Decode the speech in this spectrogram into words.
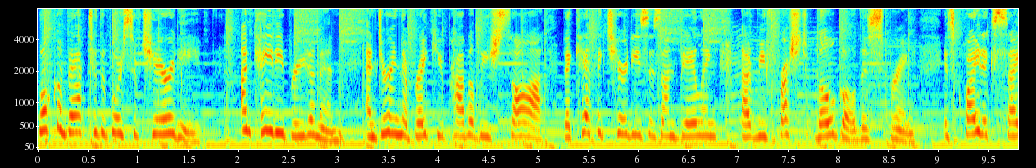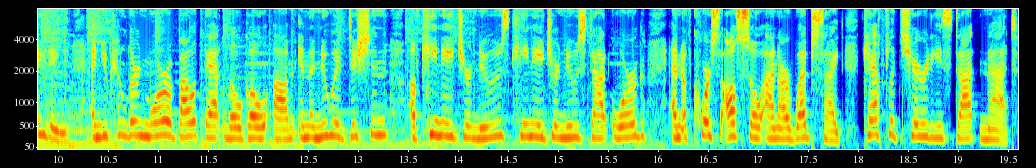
Welcome back to the Voice of Charity. I'm Katie Breedeman, and during the break, you probably saw that Catholic Charities is unveiling a refreshed logo this spring. It's quite exciting, and you can learn more about that logo um, in the new edition of Teenager News, teenagernews.org, and of course also on our website, catholiccharities.net.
